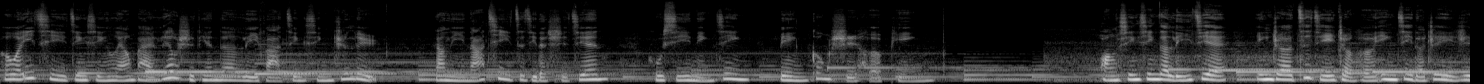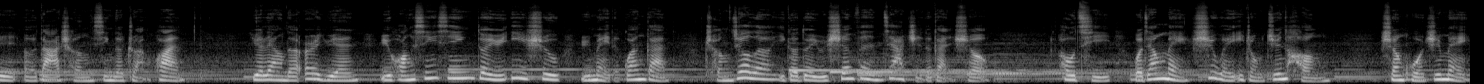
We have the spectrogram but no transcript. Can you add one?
和我一起进行两百六十天的立法进行之旅，让你拿起自己的时间，呼吸宁静。并共识和平。黄星星的理解，因着自己整合印记的这一日而达成新的转换。月亮的二元与黄星星对于艺术与美的观感，成就了一个对于身份价值的感受。后期，我将美视为一种均衡，生活之美、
